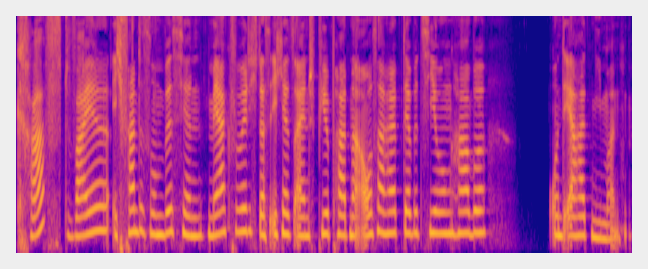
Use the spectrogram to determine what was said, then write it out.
Kraft, weil ich fand es so ein bisschen merkwürdig, dass ich jetzt einen Spielpartner außerhalb der Beziehung habe und er hat niemanden.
